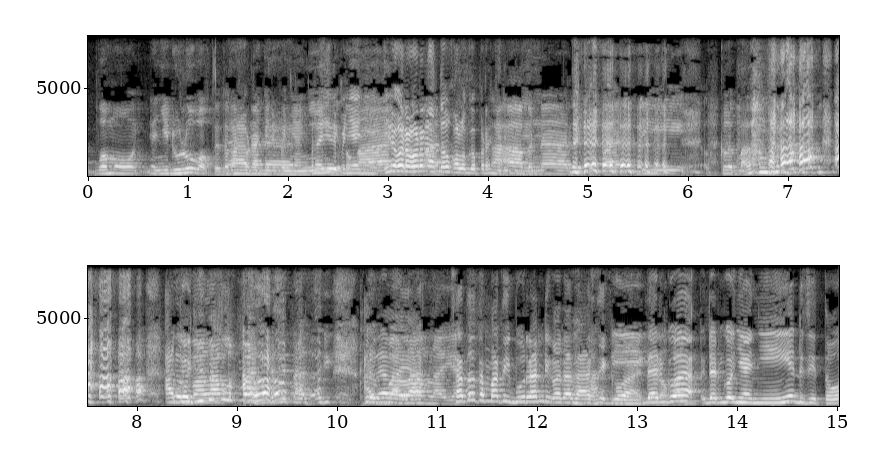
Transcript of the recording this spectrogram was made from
gue mau nyanyi dulu waktu itu kan Nah, pernah bener. jadi penyanyi Pernah jadi gitu penyanyi. kan, Ini orang-orang gitu nggak tahu kalau gue pernah jadi Ah, ah, penyanyi. bener gitu kan di klub malam ada gitu klub malam ada di Tasik klub Ada ya. malam lah ya Satu tempat hiburan di kota Tasik Tasik, gue. Dan gitu gue kan. dan gue nyanyi di situ.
